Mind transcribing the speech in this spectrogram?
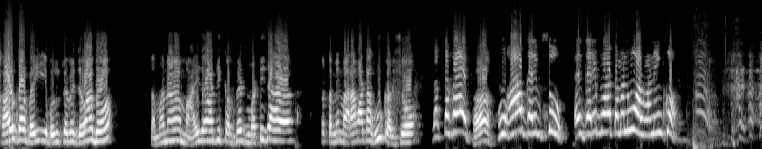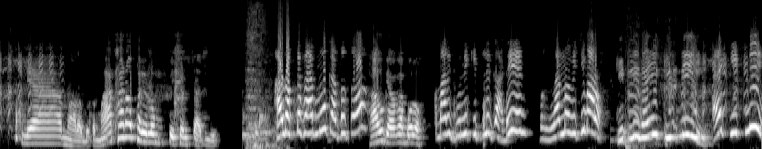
સારું તા ભાઈ એ બધું તમે જવા દો. તમને મારી દવાથી કમ્પ્લીટ મટી જાય તો તમે મારા માટે શું કરશો? ડોક્ટર સાહેબ હું? હાવ ગરીબ છું એ ગરીબમાં તમને હું હાલવાનું કહો? લ્યા મારો બેટો માથાનો ફરેલો પેશન્ટ સાચી. હા ડોક્ટર સાહેબ હું કહેતો તો હા હું કહેતા બોલો. અમારી જૂની કિટલી કાઢી ભંગારમાં વેચી મારો. કિડની નહીં કિડની એ કિટલી?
